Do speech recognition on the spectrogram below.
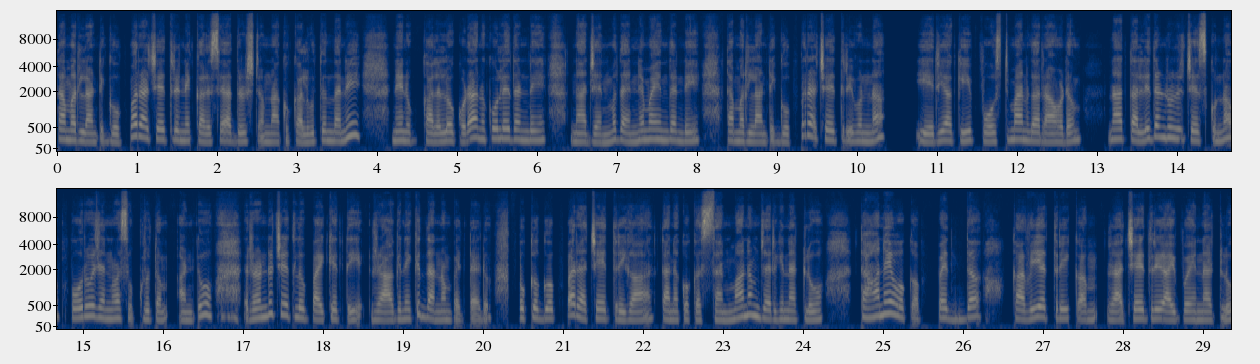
తమరిలాంటి గొప్ప రచయిత్రిని కలిసే అదృష్టం నాకు కలుగుతుందని నేను కలలో కూడా అనుకోలేదండి. నా జన్మ ధన్యమైందండి. తమరిలాంటి గొప్ప రచయిత్రి ఉన్న ఏరియాకి పోస్ట్ మ్యాన్గా రావడం నా తల్లిదండ్రులు చేసుకున్న పూర్వజన్మ సుకృతం అంటూ రెండు చేతులు పైకెత్తి రాగినికి దండం పెట్టాడు. ఒక గొప్ప రచయిత్రిగా తనకొక సన్మానం జరిగినట్లు తానే ఒక పెద్ద కవయిత్రి కం రచయిత్రి అయిపోయినట్లు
